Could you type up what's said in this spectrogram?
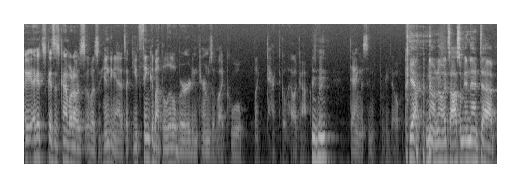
guess because it's kind of what I was was hinting at. It's like you think about the little bird in terms of like cool, like tactical helicopters, but dang, this thing's pretty dope. Yeah, no, no, it's awesome. And that, uh,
